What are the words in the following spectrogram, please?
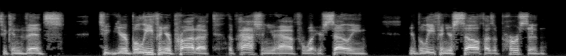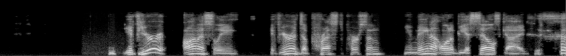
to convince to your belief in your product the passion you have for what you're selling your belief in yourself as a person. If you're honestly if you're a depressed person you may not want to be a sales guide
